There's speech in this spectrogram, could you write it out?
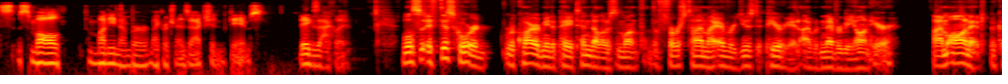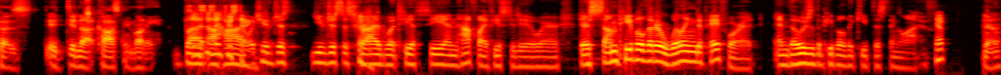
s- small money number microtransaction games. Exactly. Well, so if Discord required me to pay ten dollars a month the first time I ever used it, period, I would never be on here. I'm on it because it did not cost me money. But this is aha, interesting. what you've just you've just described what TFC and Half Life used to do, where there's some people that are willing to pay for it, and those are the people that keep this thing alive. Yep. No.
